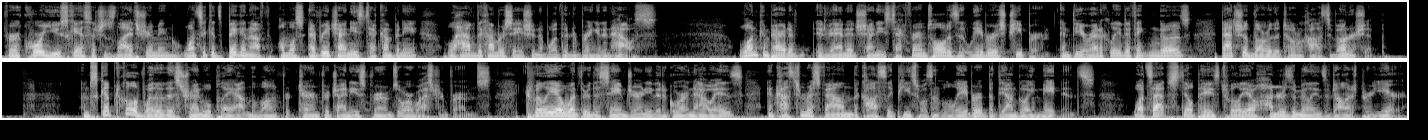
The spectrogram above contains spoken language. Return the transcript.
For a core use case such as live streaming, once it gets big enough, almost every Chinese tech company will have the conversation of whether to bring it in house. One comparative advantage Chinese tech firms hold is that labor is cheaper, and theoretically, the thinking goes, that should lower the total cost of ownership. I'm skeptical of whether this trend will play out in the long term for Chinese firms or Western firms. Twilio went through the same journey that Agora now is, and customers found the costly piece wasn't the labor, but the ongoing maintenance. WhatsApp still pays Twilio hundreds of millions of dollars per year.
